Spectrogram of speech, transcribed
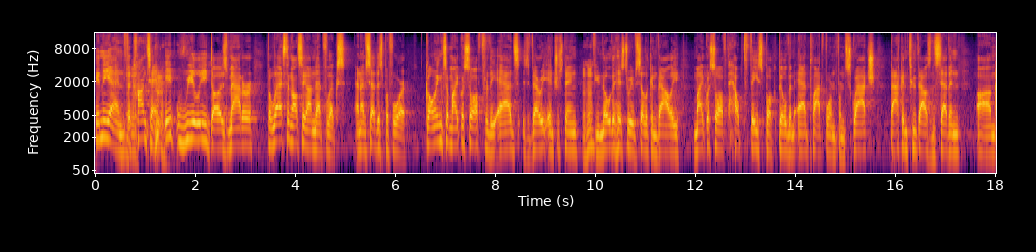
in the end, the mm. content, it really does matter. The last thing I'll say on Netflix, and I've said this before, going to Microsoft for the ads is very interesting. Mm-hmm. If you know the history of Silicon Valley, Microsoft helped Facebook build an ad platform from scratch back in 2007. Um,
